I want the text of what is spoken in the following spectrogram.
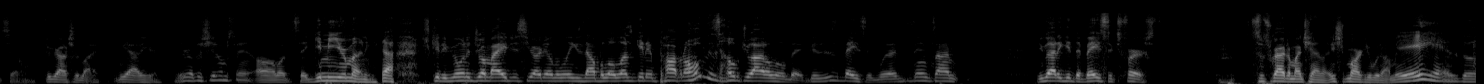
So figure out your life. We out of here. Is there other shit I'm saying? Oh, I'm about to say, give me your money. Just kidding. If you want to join my agency, already on the links down below. Let's get it popping. I hope this helped you out a little bit because it's basic, but at the same time, you got to get the basics first. Subscribe to my channel. Marketing with Dom. Yeah, let's go.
